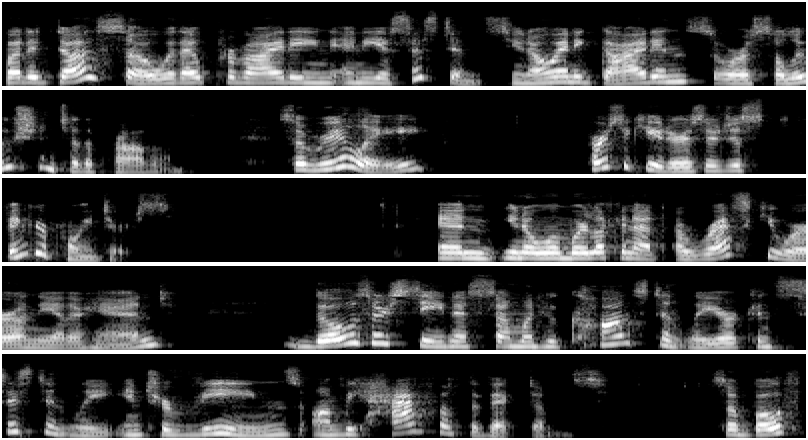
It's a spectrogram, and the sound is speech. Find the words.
but it does so without providing any assistance you know any guidance or a solution to the problem. So really persecutors are just finger pointers. And you know when we're looking at a rescuer on the other hand those are seen as someone who constantly or consistently intervenes on behalf of the victims. So both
